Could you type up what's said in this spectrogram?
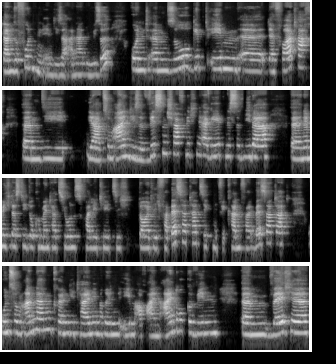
dann gefunden in dieser Analyse. Und ähm, so gibt eben äh, der Vortrag ähm, die, ja, zum einen diese wissenschaftlichen Ergebnisse wieder, äh, nämlich dass die Dokumentationsqualität sich deutlich verbessert hat, signifikant verbessert hat. Und zum anderen können die Teilnehmerinnen eben auch einen Eindruck gewinnen, ähm, welche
